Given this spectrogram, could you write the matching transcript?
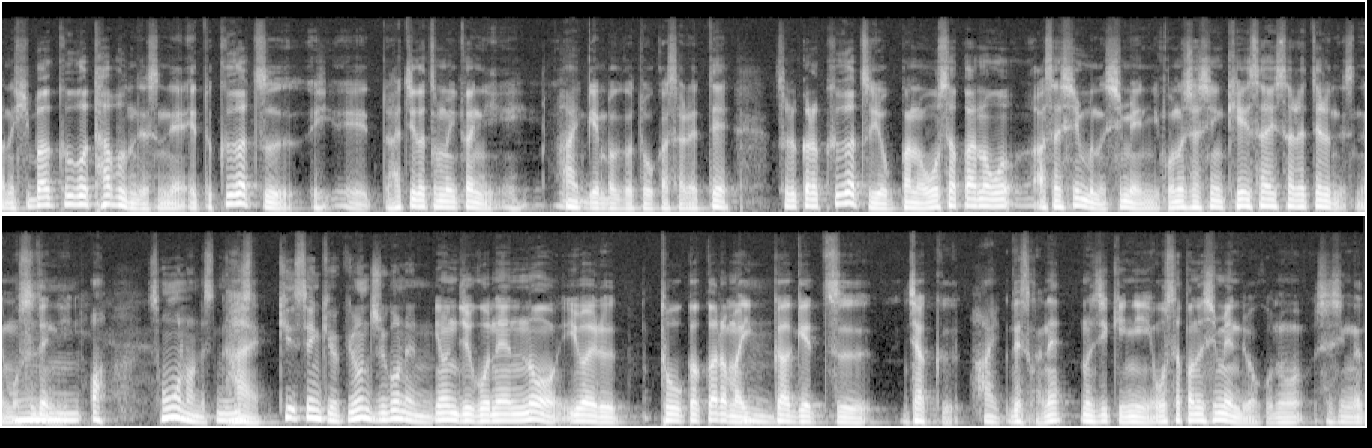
あの被爆後多分ですね、えっと、9月、えっと、8月6日にはい。原爆が投下されて、それから9月4日の大阪の朝日新聞の紙面にこの写真掲載されてるんですねもうすでに。うん。あそうなんですね、はい。き1945年。45年のいわゆる10日からまあ1ヶ月弱はい。ですかね、の時期に大阪の紙面ではこの写真が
